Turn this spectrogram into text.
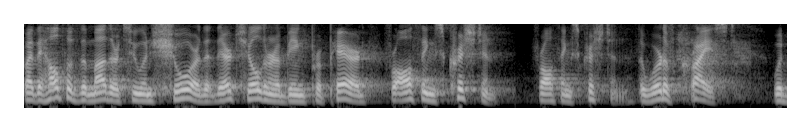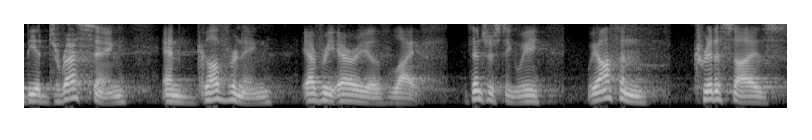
by the help of the mother, to ensure that their children are being prepared for all things Christian. For all things Christian. The word of Christ would be addressing and governing every area of life. It's interesting, we, we often criticize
